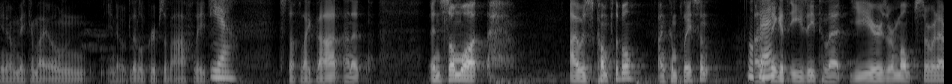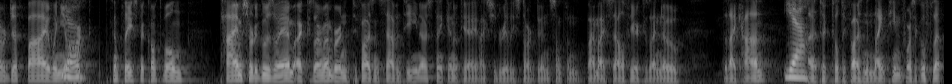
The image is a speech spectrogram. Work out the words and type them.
you know, making my own, you know, little groups of athletes, Yeah. stuff like that. And it, in somewhat, I was comfortable and complacent. Okay. And I think it's easy to let years or months or whatever drift by when you Yeah. are complacent or comfortable. And time sort of goes away. Because I remember in 2017, I was thinking, okay, I should really start doing something by myself here because I know that I can. yeah. And it took till 2019 before I was like, oh, flip,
